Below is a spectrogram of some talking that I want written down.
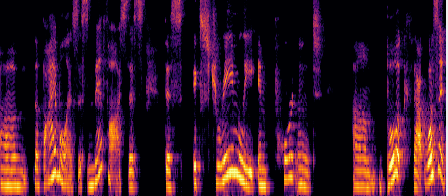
um, the bible as this mythos this this extremely important um, book that wasn't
